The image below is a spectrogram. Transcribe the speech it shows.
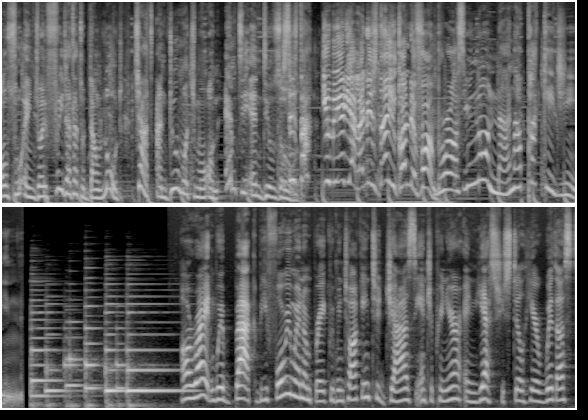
Also, enjoy free data to download, chat, and do much more on MTN Deal Zone. Sister, you be area like this now you can't farm. Bros, you know na na packaging. All right, we're back. Before we went on break, we've been talking to Jazz, the entrepreneur, and yes, she's still here with us.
